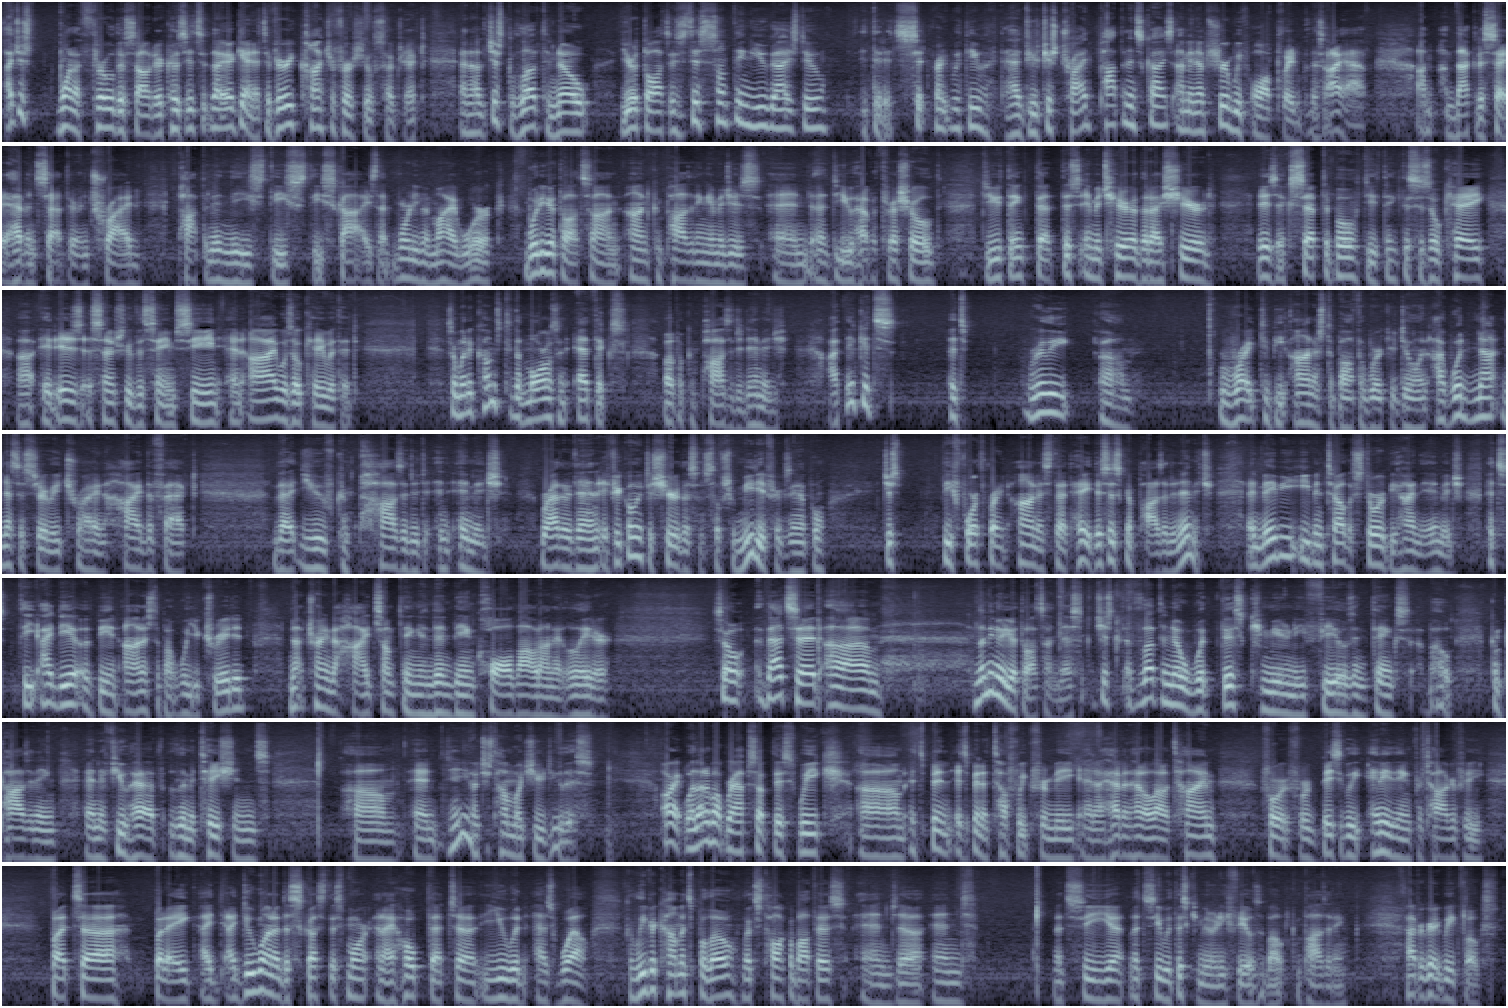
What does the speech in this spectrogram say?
I just want to throw this out there because it's, again, it's a very controversial subject, and I'd just love to know your thoughts. Is this something you guys do? Did it sit right with you? Have you just tried popping in skies? I mean, I'm sure we've all played with this. I have. I'm, I'm not going to say I haven't sat there and tried popping in these these these skies that weren't even my work. What are your thoughts on on compositing images? And uh, do you have a threshold? Do you think that this image here that I shared is acceptable? Do you think this is okay? Uh, it is essentially the same scene, and I was okay with it. So when it comes to the morals and ethics of a composited image, I think it's it's really um, right to be honest about the work you're doing. I would not necessarily try and hide the fact that you've composited an image. Rather than if you're going to share this on social media, for example, just be forthright honest that hey this is a composited image. And maybe even tell the story behind the image. It's the idea of being honest about what you created not trying to hide something and then being called out on it later so that said, um, let me know your thoughts on this. Just I'd love to know what this community feels and thinks about compositing, and if you have limitations, um, and you know just how much you do this. All right, well that about wraps up this week. Um, it's been it's been a tough week for me, and I haven't had a lot of time for for basically anything photography. But uh, but I, I, I, do want to discuss this more, and I hope that uh, you would as well. So leave your comments below. Let's talk about this, and uh, and let's see uh, let's see what this community feels about compositing. Have a great week, folks.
